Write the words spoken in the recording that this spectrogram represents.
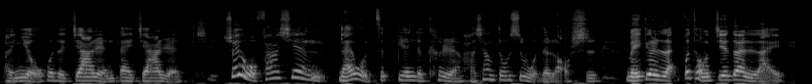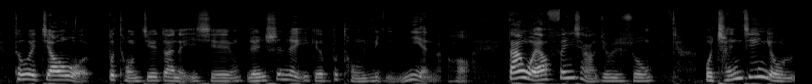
朋友，或者家人带家人。所以我发现来我这边的客人好像都是我的老师，每个人来不同阶段来，都会教我不同阶段的一些人生的一个不同理念哈。当然，我要分享的就是说，我曾经有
